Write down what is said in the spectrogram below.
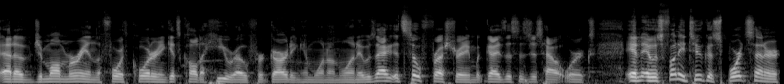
out of Jamal Murray in the fourth quarter and gets called a hero for guarding him one on one. It was it's so frustrating, but guys, this is just how it works. And it was funny too because Sports Center,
